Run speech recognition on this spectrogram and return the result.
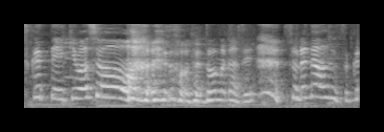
作っていきましょう。そうねどんな感じ？それでは早速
